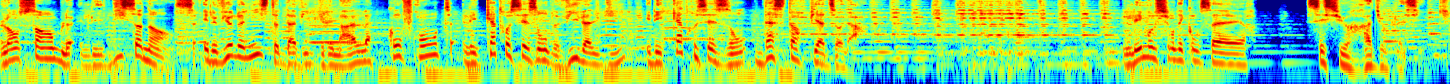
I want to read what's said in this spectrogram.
l'ensemble Les Dissonances et le violoniste David Grimal confrontent les quatre saisons de Vivaldi et les quatre saisons d'Astor Piazzolla. L'émotion des concerts, c'est sur Radio Classique.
